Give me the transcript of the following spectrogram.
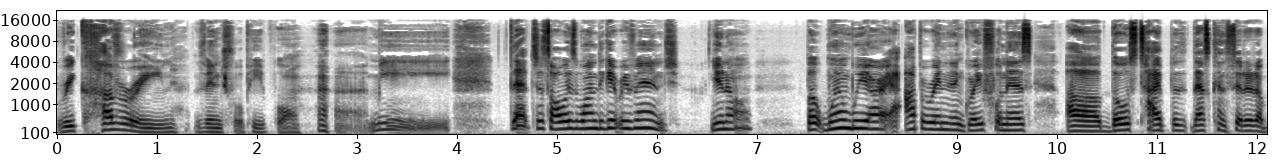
recovering vengeful people, me, that just always wanted to get revenge, you know? But when we are operating in gratefulness, uh, those type of that's considered a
